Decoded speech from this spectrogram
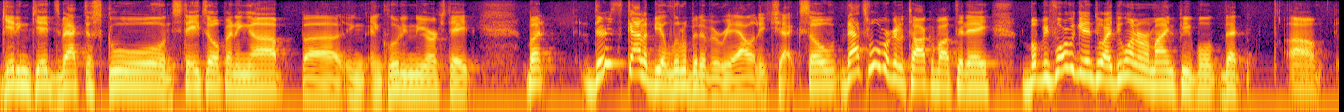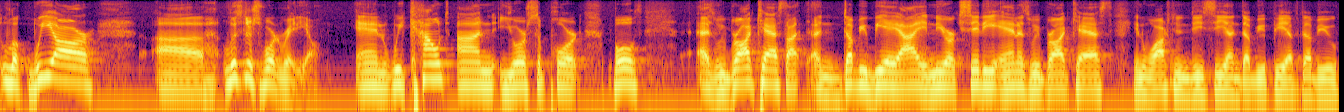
getting kids back to school and states opening up, uh, in, including New York State. But there's got to be a little bit of a reality check. So that's what we're going to talk about today. But before we get into it, I do want to remind people that, uh, look, we are uh, listener supported radio, and we count on your support both as we broadcast on, on, WBAI in New York City and as we broadcast in Washington, D.C. on WPFW.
